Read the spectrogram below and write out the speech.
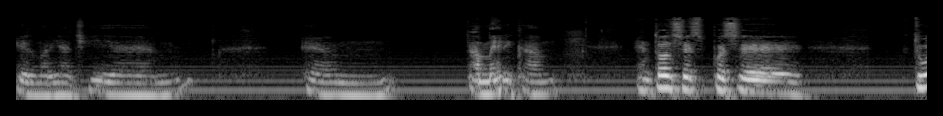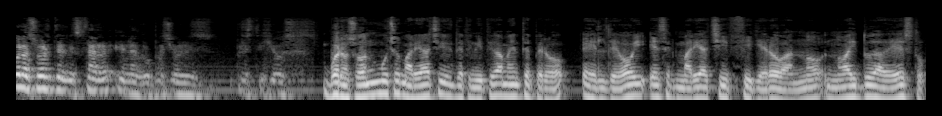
el mariachi em, América. Entonces, pues eh, tuvo la suerte de estar en agrupaciones prestigiosas. Bueno, son muchos mariachis definitivamente, pero el de hoy es el mariachi Figueroa, no, no hay duda de esto.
